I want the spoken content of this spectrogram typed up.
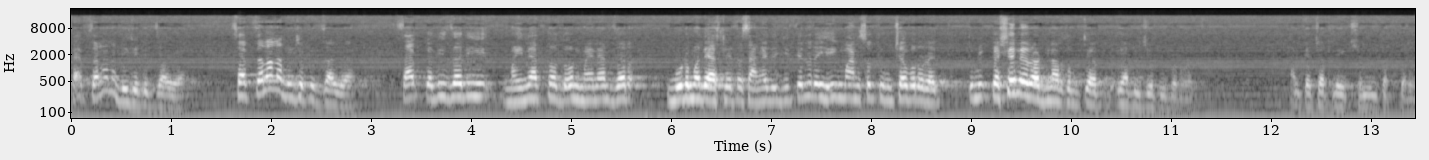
साहेब चला ना बीजेपीत जाऊया. साहेब चला ना बीजेपीत जाऊया. साहेब कधी जरी महिन्यात दोन महिन्यात जर मूडमध्ये असले तर सांगायचे जितेंद्र ही माणसं तुमच्याबरोबर आहेत. तुम्ही कसे रडणार तुमच्या या बीजेपी बरोबर? आणि त्याच्यातलं एक सुनील तटकरे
